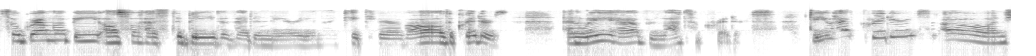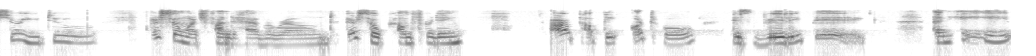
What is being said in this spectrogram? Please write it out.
So Grandma B also has to be the veterinarian. I take care of all the critters, and we have lots of critters. Do you have critters? Oh, I'm sure you do. They're so much fun to have around. They're so comforting our puppy Otto is really big and he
